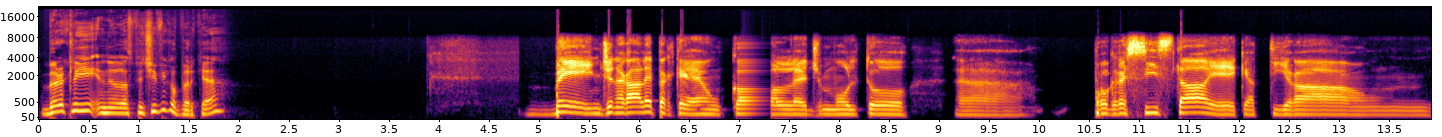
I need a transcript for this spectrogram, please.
Berkeley nello specifico perché? Beh, in generale perché è un college molto eh, progressista e che attira un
